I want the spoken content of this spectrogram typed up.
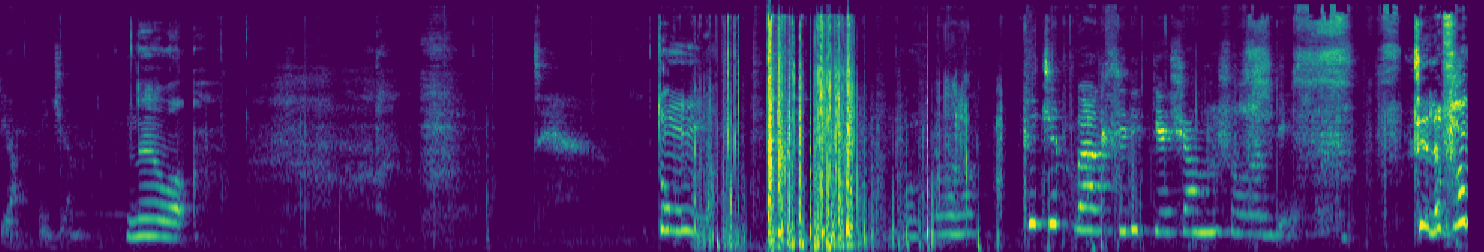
yapmayacağım. Ne o? Tung. Küçük bir aksilik yaşanmış olabilir. Telefon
